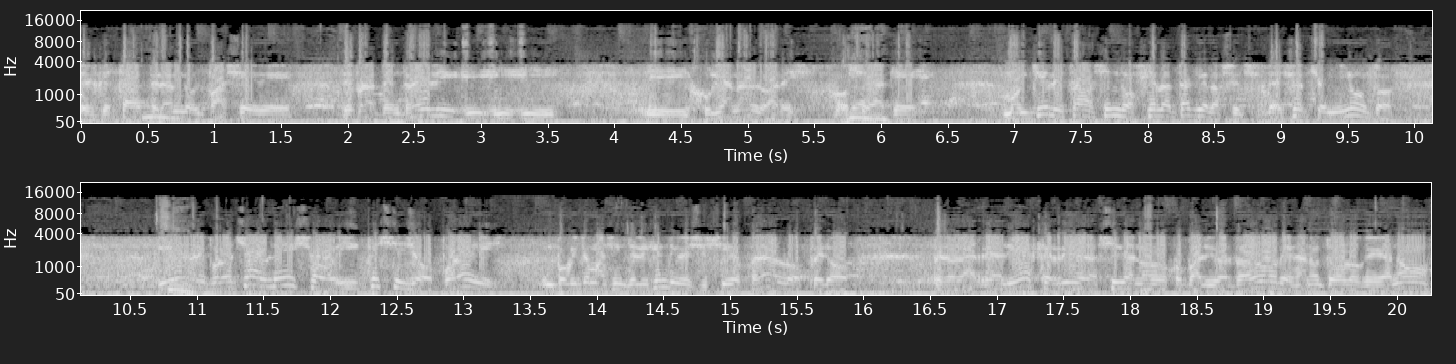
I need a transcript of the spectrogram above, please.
el que está esperando el pase de, de Prata entre él y, y- y- y Julián Álvarez. O sea que Montiel estaba haciendo hacia el ataque a los 88 minutos. Y es reprochable eso, y qué sé yo, por ahí un poquito más inteligente hubiese sido esperarlo, pero pero la realidad es que River así ganó dos Copas Libertadores, ganó todo lo que ganó,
